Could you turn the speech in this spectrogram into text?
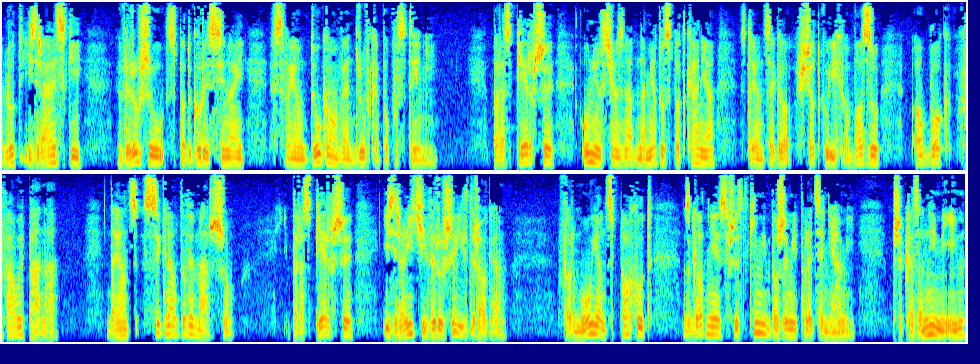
Lud izraelski wyruszył spod góry Synaj w swoją długą wędrówkę po pustyni. Po raz pierwszy uniósł się z nad namiotu spotkania, stojącego w środku ich obozu, obłok chwały Pana, dając sygnał do wymarszu. I po raz pierwszy Izraelici wyruszyli w drogę, formułując pochód zgodnie z wszystkimi Bożymi poleceniami, przekazanymi im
